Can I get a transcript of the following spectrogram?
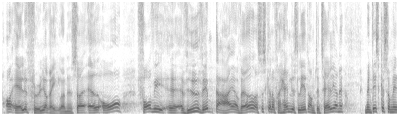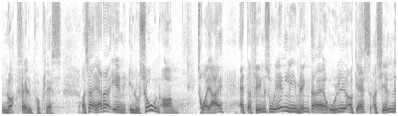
og alle følger reglerne. Så ad år får vi øh, at vide, hvem der ejer hvad, og så skal der forhandles lidt om detaljerne, men det skal som nok falde på plads. Og så er der en illusion om, tror jeg, at der findes uendelige mængder af olie og gas og sjældne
